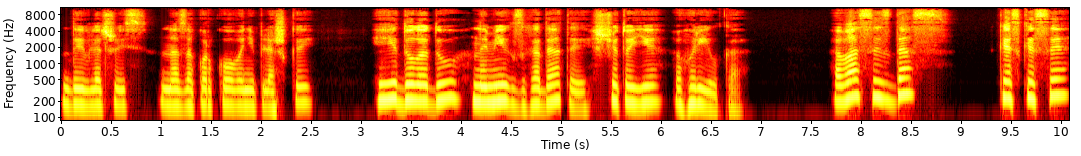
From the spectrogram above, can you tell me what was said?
дивлячись на закорковані пляшки, і до ладу не міг згадати, що то є горілка. Вас іздас, кескесе,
